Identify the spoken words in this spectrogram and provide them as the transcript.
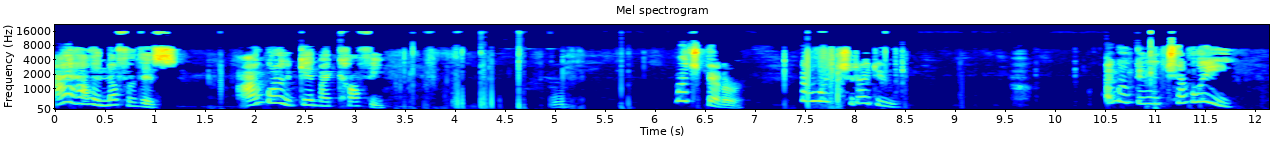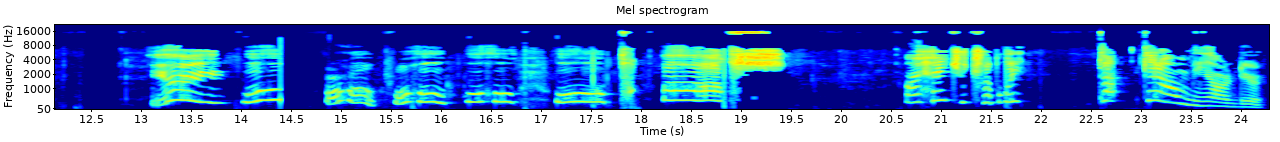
I have enough of this. I'm going to get my coffee. Much better. Now what should I do? Get a trampoline. Yay! Woohoo! Woohoo! Woohoo! Woohoo! Woohoo! Ah! I hate you, trampoline. Get out of me out of there.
